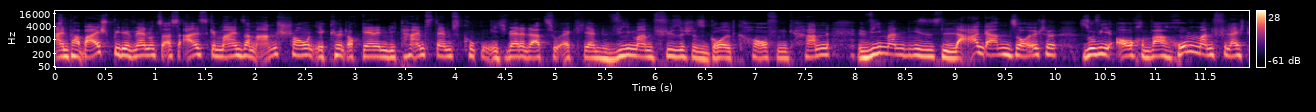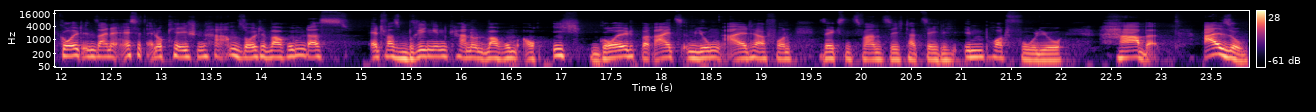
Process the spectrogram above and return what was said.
ein paar Beispiele. Wir werden uns das alles gemeinsam anschauen. Ihr könnt auch gerne in die Timestamps gucken. Ich werde dazu erklären, wie man physisches Gold kaufen kann, wie man dieses lagern sollte, sowie auch, warum man vielleicht Gold in seiner Asset Allocation haben sollte, warum das etwas bringen kann und warum auch ich Gold bereits im jungen Alter von 26 tatsächlich im Portfolio habe. Also,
